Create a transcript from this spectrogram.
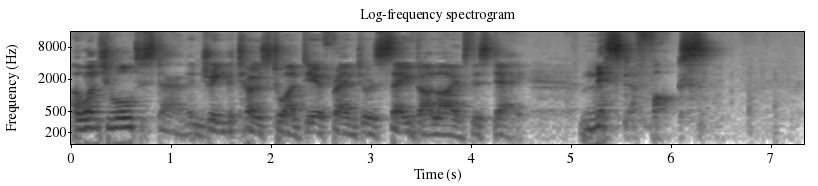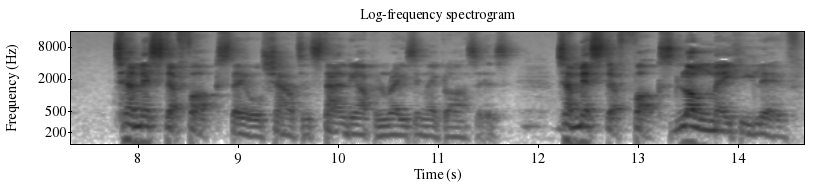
I want you all to stand and drink a toast to our dear friend who has saved our lives this day, Mr. Fox. To Mr. Fox, they all shouted, standing up and raising their glasses. To Mr. Fox, long may he live.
